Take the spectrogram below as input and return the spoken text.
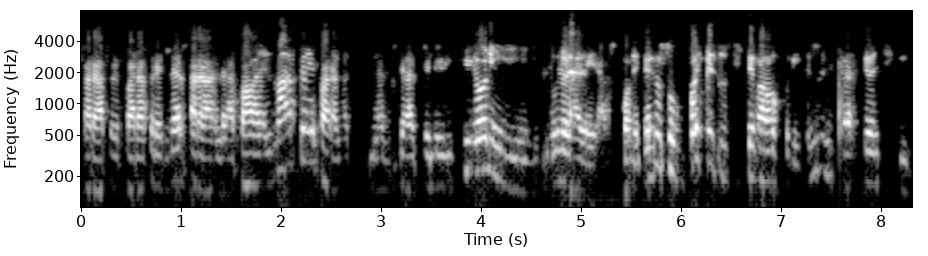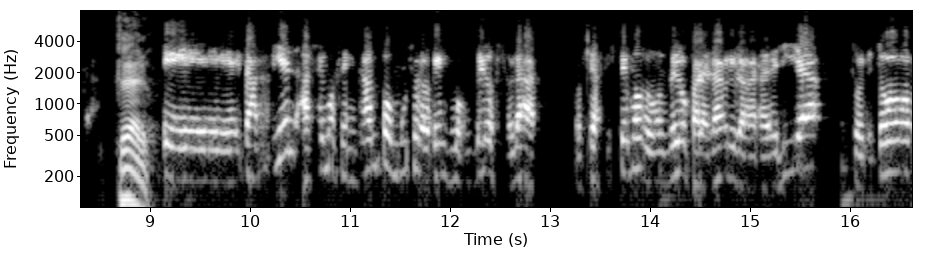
para, para aprender para la pava del mate, para la, televisión y una heladera. Eso es un, puesto es un sistema off es una instalación chiquita. Claro. Eh, también hacemos en campo mucho lo que es bombeo solar, o sea, sistemas de bombeo para el agro y la ganadería, sobre todo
